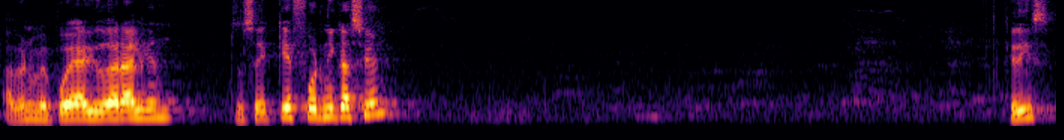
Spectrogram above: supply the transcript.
A ver, ¿me puede ayudar alguien? Entonces, ¿qué es fornicación? ¿Qué dice?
